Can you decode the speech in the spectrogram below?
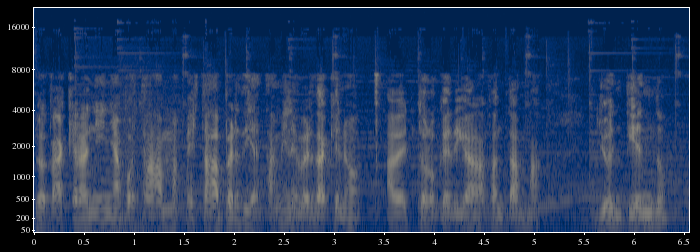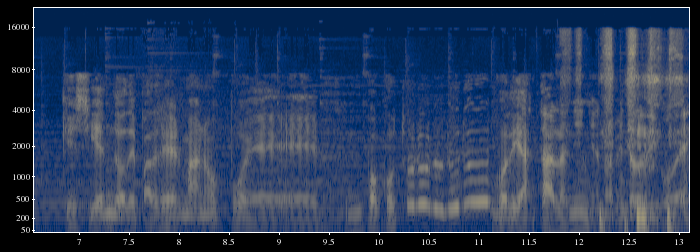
Lo que pasa es que la niña pues estaba, estaba perdida. También es verdad que no... A ver, todo lo que diga la fantasma, yo entiendo que siendo de padres hermanos, pues un poco podía estar la niña, también te lo digo, ¿eh?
